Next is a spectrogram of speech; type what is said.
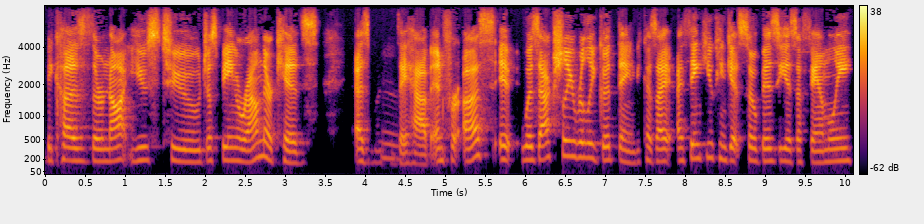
because they're not used to just being around their kids as much mm. as they have. And for us, it was actually a really good thing because I, I think you can get so busy as a family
